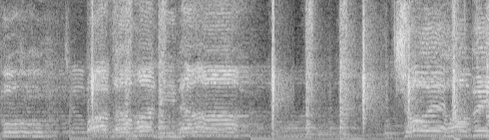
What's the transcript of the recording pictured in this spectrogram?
যাব বাধা মানি না। জয় হবে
